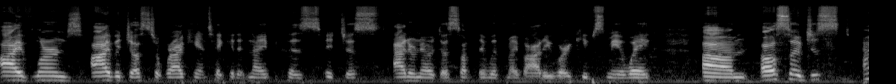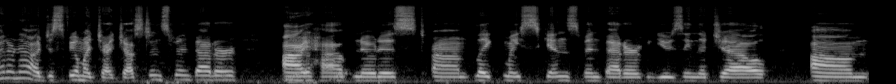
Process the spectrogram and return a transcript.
I've learned, I've adjusted where I can't take it at night because it just, I don't know, it does something with my body where it keeps me awake. Um, also, just I don't know. I just feel my digestion's been better. Yeah. I have noticed um, like my skin's been better using the gel. Um,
